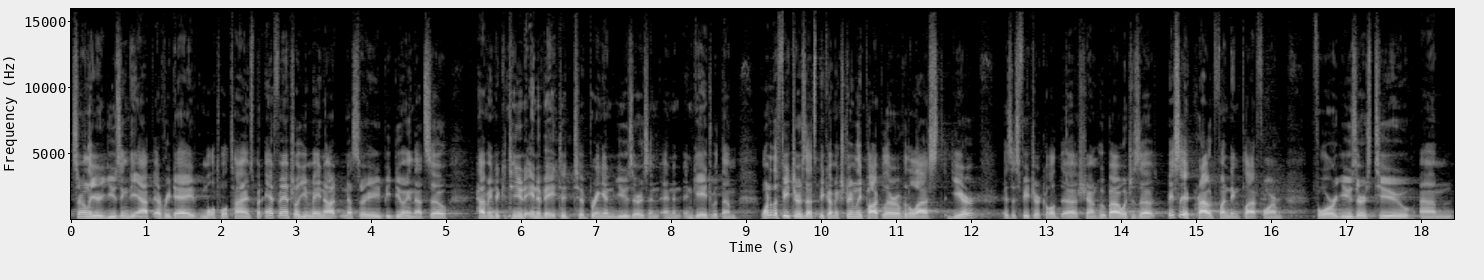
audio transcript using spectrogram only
certainly you're using the app every day, multiple times, but Ant Financial, you may not necessarily be doing that. So having to continue to innovate to, to bring in users and, and engage with them. One of the features that's become extremely popular over the last year is this feature called uh, Xianghubao, which is a, basically a crowdfunding platform for users to, um,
